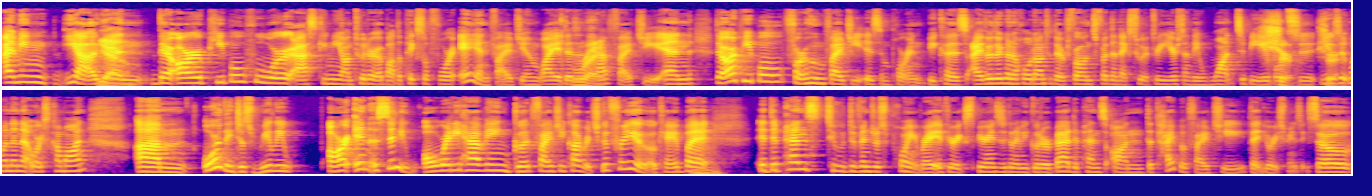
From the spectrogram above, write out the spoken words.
I mean, yeah, Yeah. again, there are people who were asking me on Twitter about the Pixel 4a and 5G and why it doesn't Right. have 5G. And there are people for whom 5G is important because either they're going to hold on to their phones for the next two or three years and they want to be able Sure, to sure. use it when the networks come on, um, or they just really are in a city already having good 5G coverage. Good for you, okay? But Mm-hmm. It depends to Devindra's point, right? If your experience is going to be good or bad depends on the type of 5G that you're experiencing. So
